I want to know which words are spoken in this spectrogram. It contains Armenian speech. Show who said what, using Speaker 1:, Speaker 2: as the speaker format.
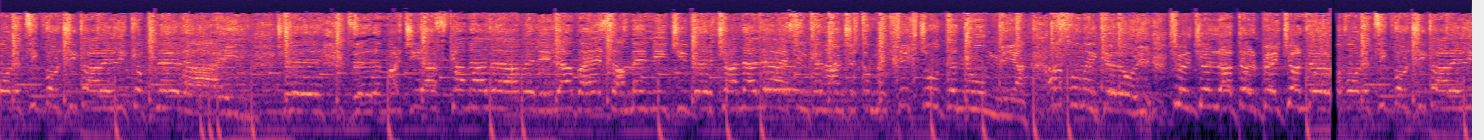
Speaker 1: Որեցիք որ չի կարելի կպնել այ Չէ, ձերը մար չի հասկանալը Ավելի լավ է այս ամեն ինչի վերջանալը Այսինքն անջտում եք խիղճ ու դնում միան Ասում ենք երոհի, չնջել ադարբեջանը Որեցիք որ չի կարելի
